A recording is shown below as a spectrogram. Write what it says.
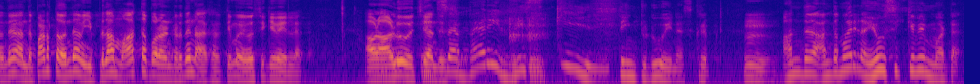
வந்து அந்த படத்தை வந்து அவன் இப்படிதான் மாத்த போறான்றது நான் சத்தியமா யோசிக்கவே இல்லை. அவளை அழு வச்சு அந்த it's a very risky thing to do in a script. ம். அந்த அந்த மாதிரி நான் யோசிக்கவே மாட்டேன்.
